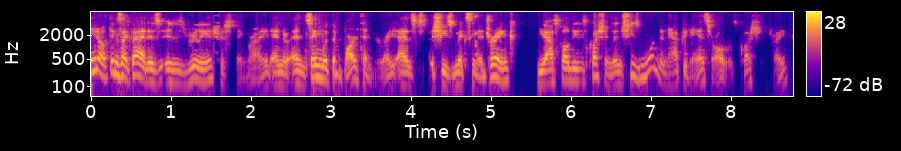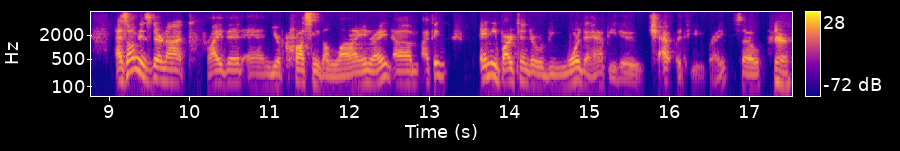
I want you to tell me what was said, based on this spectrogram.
you know, things like that is is really interesting, right? And and same with the bartender, right? As she's mixing a drink, you ask all these questions, and she's more than happy to answer all those questions, right? As long as they're not private and you're crossing the line, right? Um, I think any bartender would be more than happy to chat with you, right? So sure.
